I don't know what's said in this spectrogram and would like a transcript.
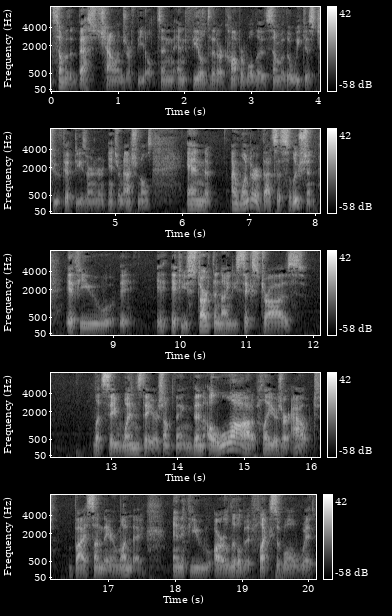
some of the best challenger fields and, and fields that are comparable to some of the weakest 250s or internationals. And I wonder if that's a solution. If you if you start the 96 draws, let's say Wednesday or something, then a lot of players are out by Sunday or Monday. And if you are a little bit flexible with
